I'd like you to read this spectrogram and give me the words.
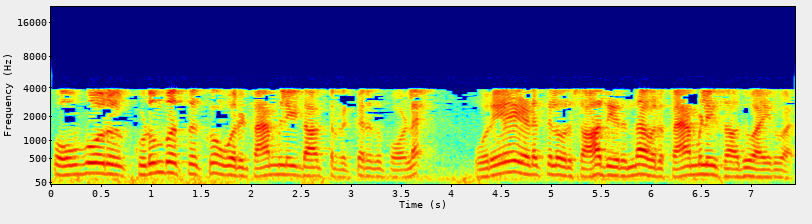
ஒவ்வொரு குடும்பத்துக்கும் ஒரு ஃபேமிலி டாக்டர் இருக்கிறது போல ஒரே இடத்துல ஒரு சாது இருந்தா அவர் ஃபேமிலி சாது ஆயிருவார்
